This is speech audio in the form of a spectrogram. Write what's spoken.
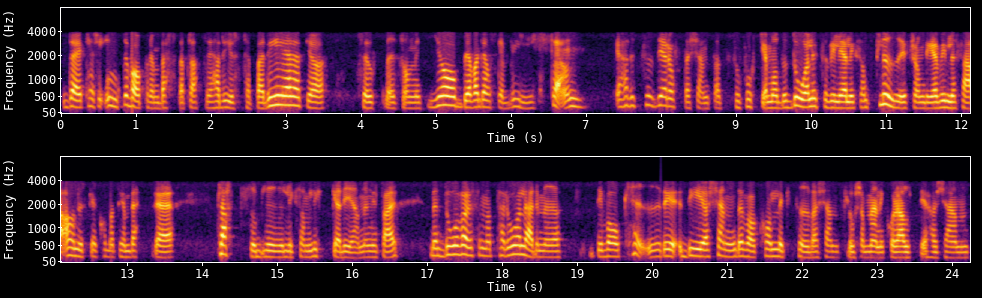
där jag kanske inte var på den bästa platsen. Jag hade just separerat, jag sa upp mig från mitt jobb, jag var ganska vilsen. Jag hade tidigare ofta känt att så fort jag mådde dåligt så ville jag liksom fly ifrån det. Jag ville säga, ah, nu ska jag komma till en bättre plats och bli liksom lyckad igen ungefär. Men då var det som att tarot lärde mig att det var okej. Det, det jag kände var kollektiva känslor som människor alltid har känt.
